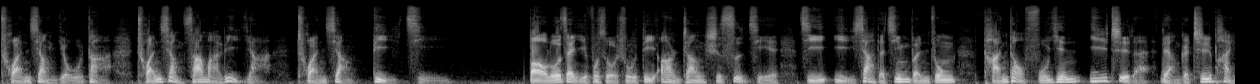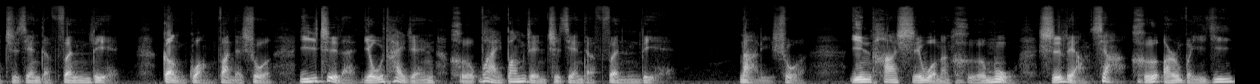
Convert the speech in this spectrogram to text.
传向犹大，传向撒玛利亚，传向地极。保罗在以弗所书第二章十四节及以下的经文中谈到福音医治了两个支派之间的分裂，更广泛的说，医治了犹太人和外邦人之间的分裂。那里说。因他使我们和睦，使两下合而为一，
